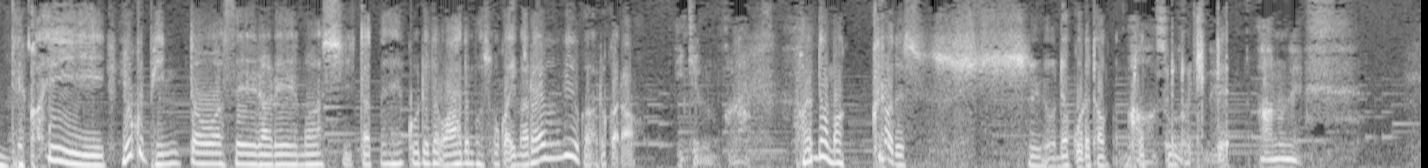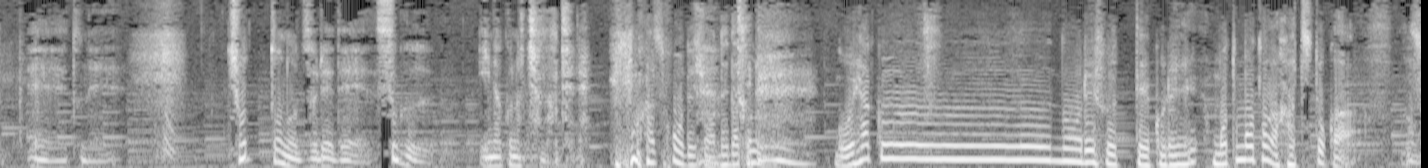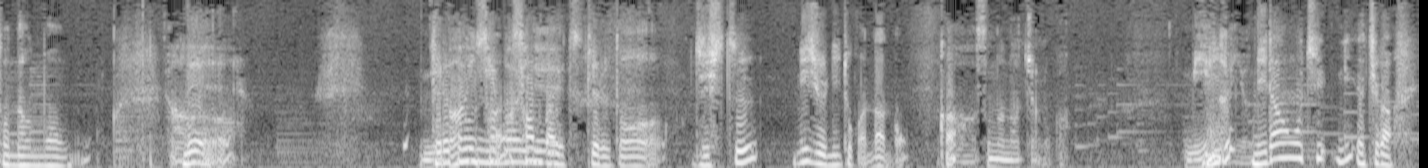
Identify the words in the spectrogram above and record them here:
でかい、よくピント合わせられましたね。これでも、あ、でもそうか、今ライブビューがあるから。いけるのかな？ファインダー真っ暗ですよね、これ多分。ああ、そうだね。あのね、えっ、とね、ちょっとのズレですぐいなくなっちゃうんだって。まあそうでしょうね。だって、500のレフってこれ、もともとが8とか、うんそんなもん。で、二テレコン倍二 3, 倍つけると、実質22とかになるのか？ああ、そんなになっちゃうのか。見えないよね。2段落ち、にいや違う、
